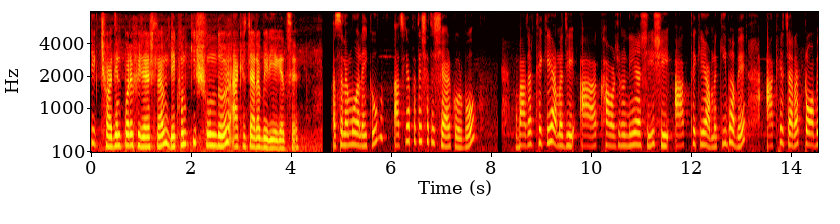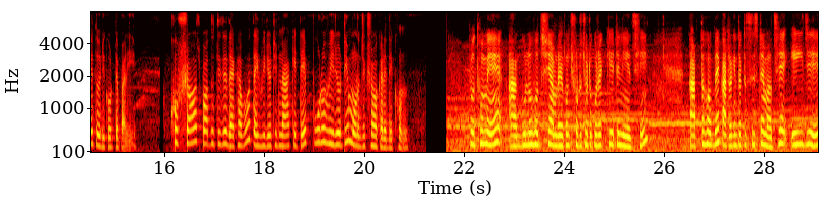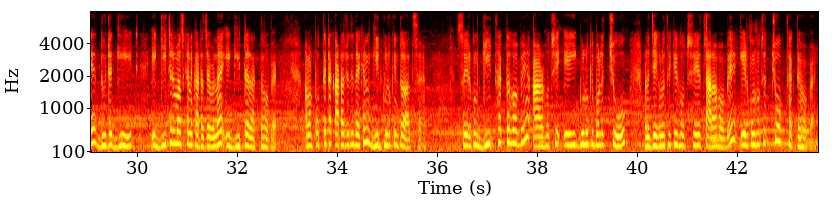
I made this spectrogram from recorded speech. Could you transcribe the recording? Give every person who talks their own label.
Speaker 1: ঠিক ছয় দিন পরে ফিরে আসলাম। দেখুন কি সুন্দর আখের চারা বেরিয়ে গেছে। আসসালামু আলাইকুম। আজকে আপনাদের সাথে শেয়ার করব। বাজার থেকে আমরা যে আখ খাওয়ার জন্য নিয়ে আসি সেই আখ থেকে আমরা কীভাবে আখের চারা টবে তৈরি করতে পারি? খুব সহজ পদ্ধতিতে দেখাবো তাই ভিডিওটি না কেটে পুরো ভিডিওটি মনোযোগ সহকারে দেখুন। প্রথমে আখগুলো হচ্ছে আমরা এরকম ছোট ছোট করে কেটে নিয়েছি। কাটতে হবে, কাটার কিন্তু একটা সিস্টেম আছে। এই যে দুইটা গিট এই গিটের মাঝখানে কাটা যাবে না, এই গিটটা রাখতে হবে। আমার প্রত্যেকটা কাটা যদি দেখেন গিটগুলো কিন্তু আছে। সো এরকম গিট থাকতে হবে, আর হচ্ছে এইগুলোকে বলে চোখ মানে যেগুলো থেকে হচ্ছে চারা হবে, এরকম হচ্ছে চোখ থাকতে হবে।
